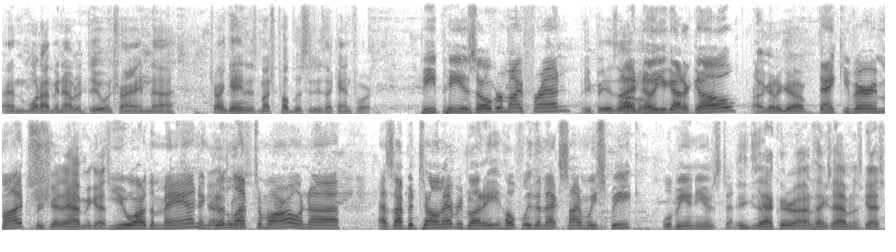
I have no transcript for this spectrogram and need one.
and what I've been able to do, and try and uh, try and gain as much publicity as I can for it. BP is over, my friend. BP is over. I know you got to go. I gotta go. Thank you very much. Appreciate it having me, guys. You are the man, and Yeah, good luck tomorrow. And uh, as I've been telling everybody, hopefully the next time we speak, we'll be in Houston. Exactly right. Thanks for having us, guys.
